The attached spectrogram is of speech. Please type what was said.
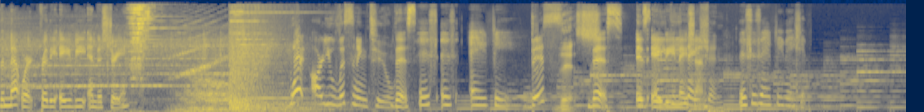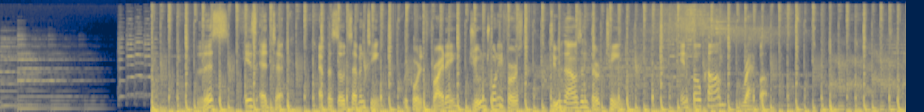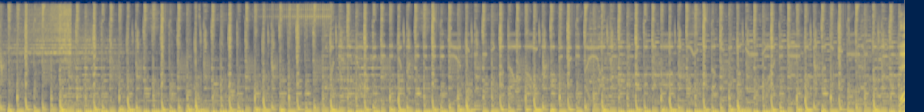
the network for the AV industry. What are you listening to? This, This is AV. This This. this is AV, Nation. This is AVNation. This is EdTech, episode 17, recorded Friday, June 21st, 2013. InfoComm wrap up.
